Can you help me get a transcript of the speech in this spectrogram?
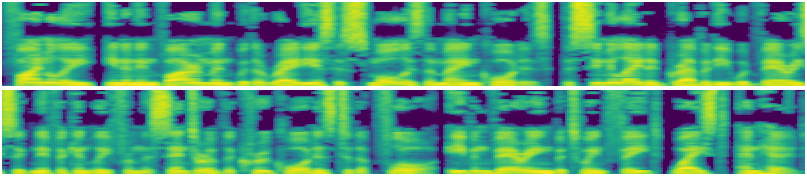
Finally, in an environment with a radius as small as the main quarters, the simulated gravity would vary significantly from the center of the crew quarters to the floor, even varying between feet, waist, and head.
